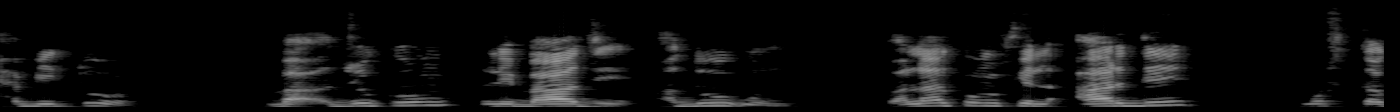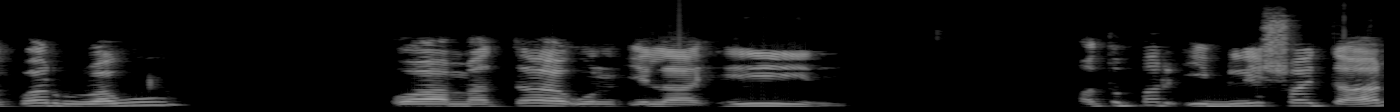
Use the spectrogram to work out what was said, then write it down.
হাবিতু বাজুকুম লিবাজি আদুউন ওয়ালাকুম ফিল আরদি মুস্তাকাররাউ ওয়া মাতাউন ইলাহিন অতঃপর ইবলিস শয়তান,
